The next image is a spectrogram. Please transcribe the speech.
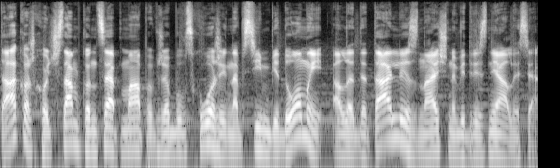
Також, хоч сам концепт мапи вже був схожий на всім відомий, але деталі значно відрізнялися.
